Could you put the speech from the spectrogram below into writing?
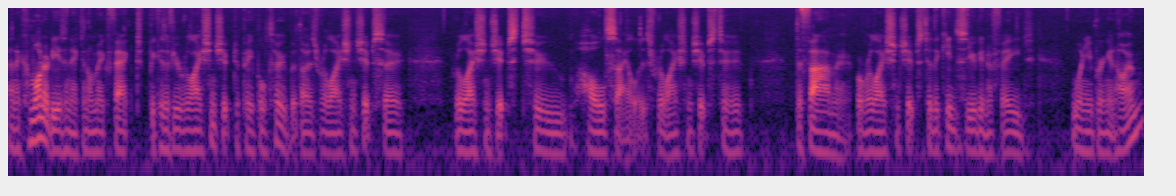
And a commodity is an economic fact because of your relationship to people too, but those relationships are relationships to wholesalers, relationships to the farmer, or relationships to the kids you're going to feed when you bring it home.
